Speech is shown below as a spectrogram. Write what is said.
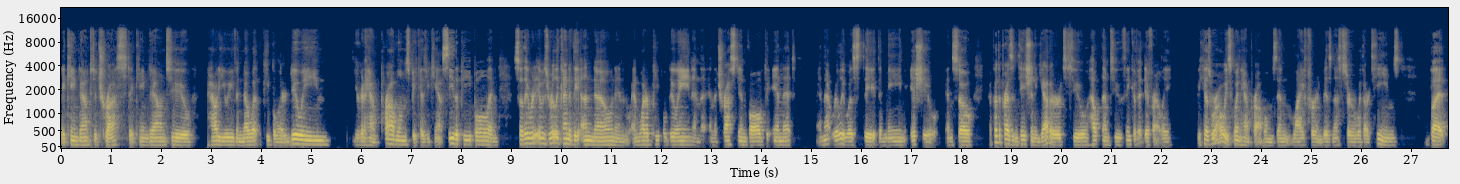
it came down to trust, it came down to how do you even know what people are doing? You're going to have problems because you can't see the people. And so they were, it was really kind of the unknown and, and what are people doing and the, and the trust involved in it. And that really was the, the main issue. And so I put the presentation together to help them to think of it differently because we're always going to have problems in life or in business or with our teams. But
